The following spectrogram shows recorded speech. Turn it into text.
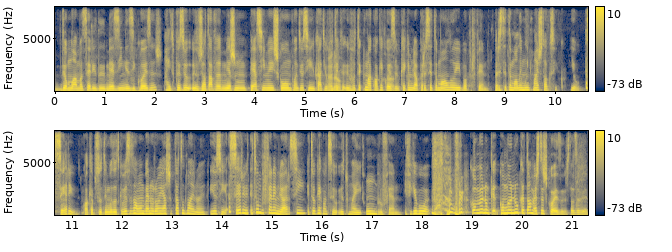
deu-me lá uma série de mesinhas e coisas, e depois eu, eu já estava mesmo péssima e chegou a um ponto eu assim, Kátia, eu vou, Ah, ter não. que, eu vou ter que tomar qualquer coisa, o que é que é melhor, paracetamol ou ibuprofeno? Paracetamol é muito mais tóxico. E eu, a sério? Qualquer pessoa tem uma dor de cabeça, toma um Benuron e acha que está tudo bem, não é? E eu assim, a sério? Então um Brufen é melhor? Sim. Então o que aconteceu? Eu tomei um Brufen e fiquei boa. Porque como eu nunca, como eu nunca tomo estas coisas, estás a ver?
